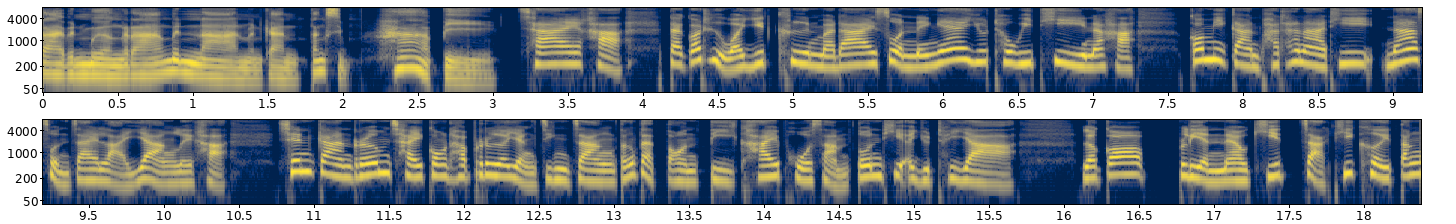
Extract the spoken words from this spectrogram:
กลายเป็นเมืองร้างเป็นนานเหมือนกันตั้ง 15 ปี ใช่ค่ะ แต่ก็ถือว่ายึดคืนมาได้ ส่วนในแง่ยุทธวิธีนะคะ ก็มีการพัฒนาที่น่าสนใจหลายอย่างเลยค่ะ เช่นการเริ่มใช้กองทัพเรืออย่างจริงจัง ตั้งแต่ตอนตีค่ายโพสามต้นที่อยุธยา แล้วก็เปลี่ยนแนวคิดจากที่เคยตั้ง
